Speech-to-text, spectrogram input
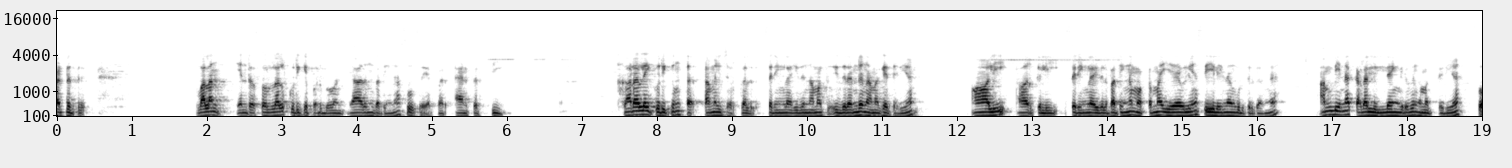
அடுத்து வலன் என்ற சொல்லால் குறிக்கப்படுபவன் யாருன்னு பார்த்தீங்கன்னா சூசையப்பர். ஆன்சர் சி கடலை குறிக்கும் த தமிழ் சொற்கள். சரிங்களா? இது நமக்கு இது ரெண்டும் நமக்கே தெரியும். ஆலி ஆர்கலி சரிங்களா? இதில் பார்த்தீங்கன்னா மொத்தமாக ஏவிலையும் சீலையும் தான் கொடுத்துருக்காங்க. அம்பினா கடல் இல்லைங்கிறது நமக்கு தெரியும். ஸோ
